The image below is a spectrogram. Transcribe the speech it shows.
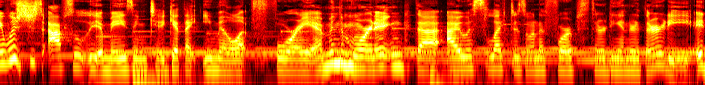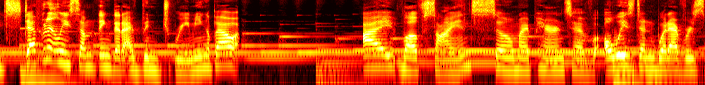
It was just absolutely amazing to get that email at 4 a.m. in the morning that I was selected as one of Forbes 30 under 30. It's definitely something that I've been dreaming about. I love science, so my parents have always done whatever's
